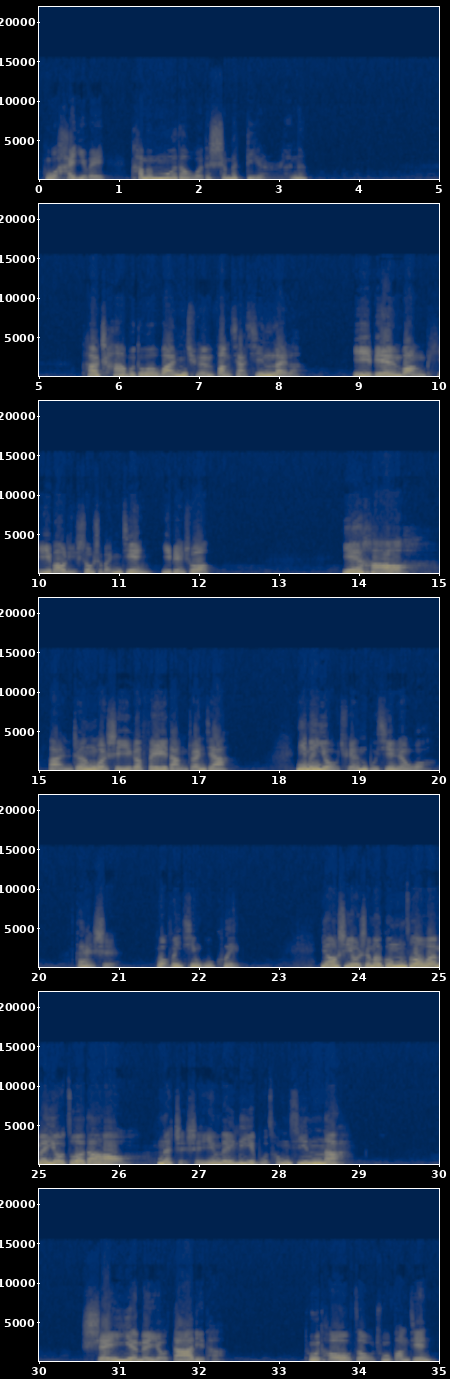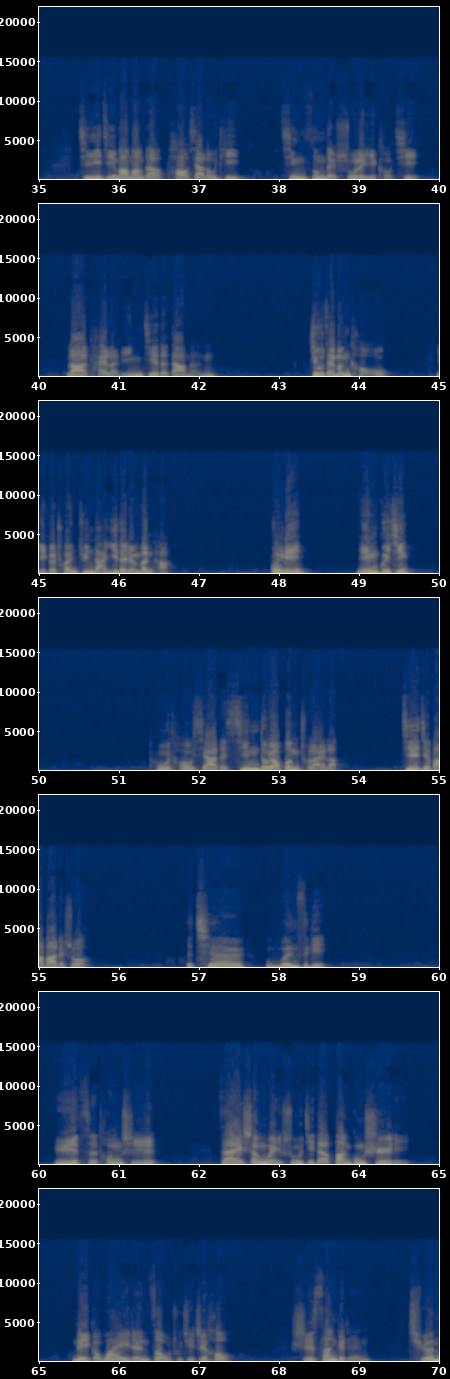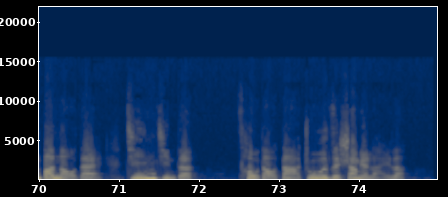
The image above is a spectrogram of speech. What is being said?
我还以为他们摸到我的什么底儿了呢。他差不多完全放下心来了，一边往皮包里收拾文件，一边说：“也好，反正我是一个非党专家，你们有权不信任我，但是，我问心无愧。要是有什么工作我没有做到，那只是因为力不从心呐。”谁也没有搭理他。秃头走出房间。急急忙忙的跑下楼梯，轻松的舒了一口气，拉开了临街的大门。就在门口，一个穿军大衣的人问他：“公民，您贵姓？”秃头吓得心都要蹦出来了，结结巴巴地说：“切尔温斯基。”与此同时，在省委书记的办公室里。那个外人走出去之后，十三个人全把脑袋紧紧的凑到大桌子上面来了。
